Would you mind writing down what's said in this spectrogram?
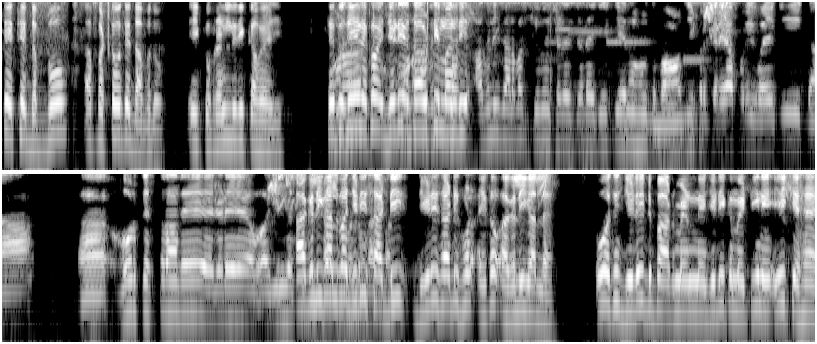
ਤੇ ਇੱਥੇ ਦੱਬੋ ਪੱਟੋ ਤੇ ਦੱਬ ਦਿਓ ਇਕੋ ਫਰੈਂਡਲੀ ਤਰੀਕਾ ਹੋਇਆ ਜੀ। ਤੇ ਤੁਸੀਂ ਇਹ ਦੇਖੋ ਜਿਹੜੀ ਅਥਾਰਟੀ ਮੰਨਦੀ ਅਗਲੀ ਗੱਲਬਾਤ ਕਿਵੇਂ ਛੜੇ ਚੜੇਗੀ ਕਿ ਇਹਨੂੰ ਹੁਣ ਦਬਾਉਣ ਦੀ ਪ੍ਰਕਿਰਿਆ ਪੂਰੀ ਹੋਏਗੀ ਜਾਂ ਹੋਰ ਕਿਸ ਤਰ੍ਹਾਂ ਦੇ ਜਿਹੜੇ ਅਗਲੀ ਗੱਲ ਵਾ ਜਿਹੜੀ ਸਾਡੀ ਜਿਹੜੀ ਸਾਡੀ ਹੁਣ ਇਹ ਤੋਂ ਅਗਲੀ ਗੱਲ ਹੈ। ਉਹ ਅਸੀਂ ਜਿਹੜੇ ਡਿਪਾਰਟਮੈਂਟ ਨੇ ਜਿਹੜੀ ਕਮੇਟੀ ਨੇ ਇਹ ਕਿਹਾ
